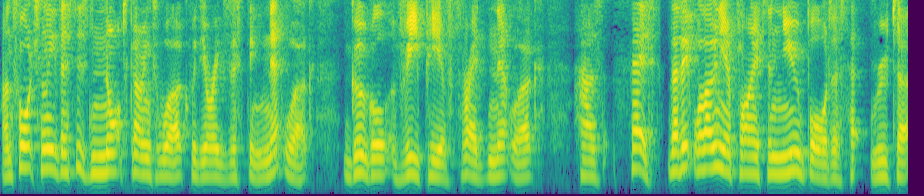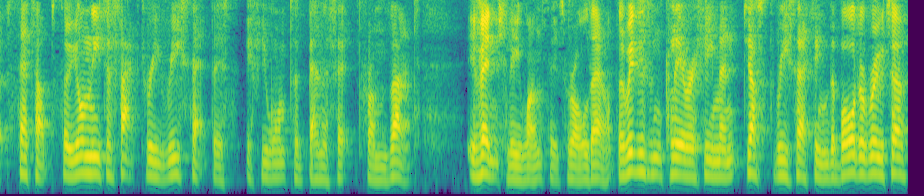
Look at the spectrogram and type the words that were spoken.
Unfortunately, this is not going to work with your existing network. Google VP of Thread Network has said that it will only apply to new border set router setups, so you'll need to factory reset this if you want to benefit from that eventually once it's rolled out. Though it isn't clear if he meant just resetting the border router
